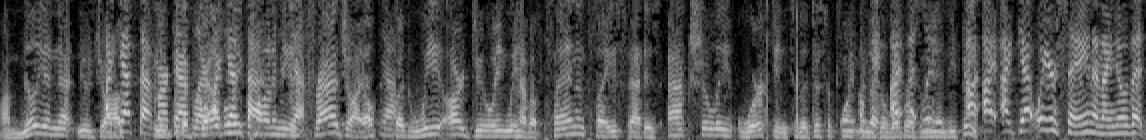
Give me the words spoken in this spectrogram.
a million net new jobs. I get that, Mark the, Adler. The I global get that. economy Yeah. is fragile, Yeah. but we are doing. We have a plan in place that is actually working to the disappointment of the Liberals I, I, and the NDP. I, I- get what you're saying, and I know that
